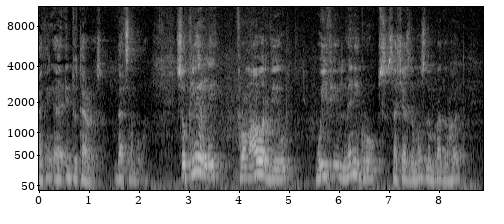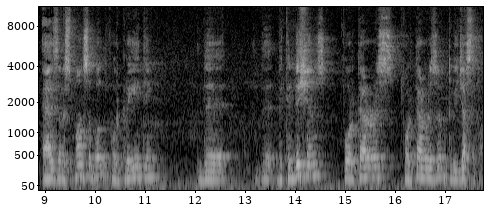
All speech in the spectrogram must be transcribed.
I think uh, into terrorism. That's number one. So clearly, from our view, we feel many groups, such as the Muslim Brotherhood, as responsible for creating the, the, the conditions for terrorists for terrorism to be justified.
